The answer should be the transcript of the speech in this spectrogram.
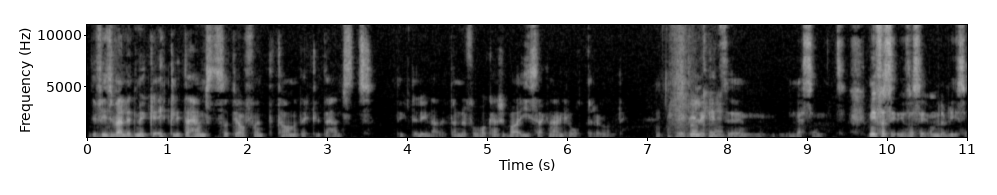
Det finns väldigt mycket äckligt och hemskt så att jag får inte ta något äckligt och hemskt. Tyckte Lina. Utan det får vara kanske bara Isak när han gråter eller någonting. Det är tillräckligt eh, ledsamt. Men vi får se, vi får se om det blir så.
